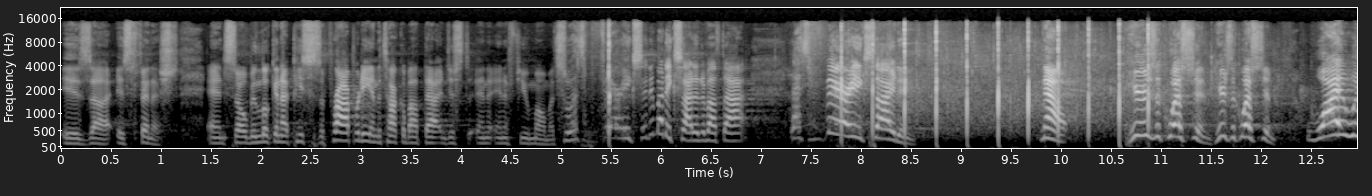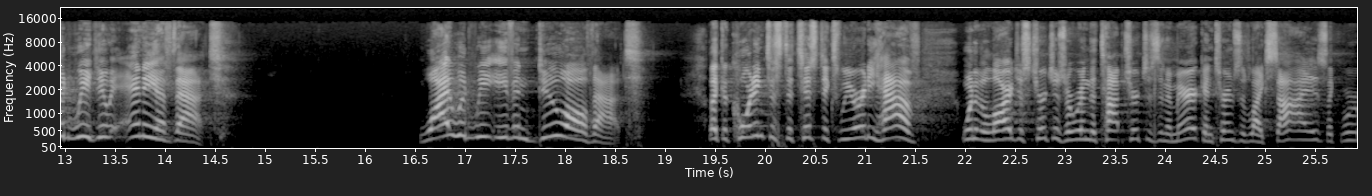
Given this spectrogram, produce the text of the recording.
is, uh, is finished. And so we've been looking at pieces of property and to talk about that in just in, in a few moments. So that's very exciting. Anybody excited about that? That's very exciting. Now, here's the question. Here's the question. Why would we do any of that? Why would we even do all that? Like, according to statistics, we already have one of the largest churches, or we're in the top churches in America in terms of like size. Like, we're,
